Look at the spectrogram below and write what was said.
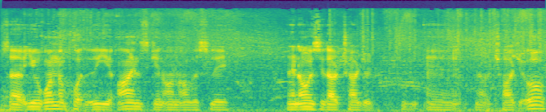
So you'll want to put the iron skin on obviously, and then obviously that'll charge it, uh, that'll charge it up.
